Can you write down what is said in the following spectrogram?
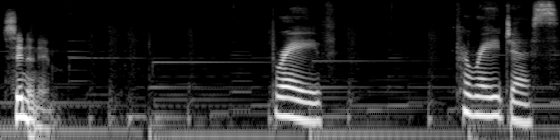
Synonym Brave, Courageous,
